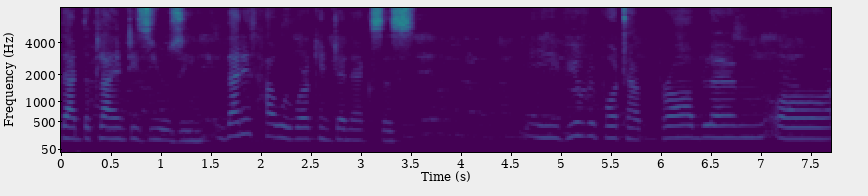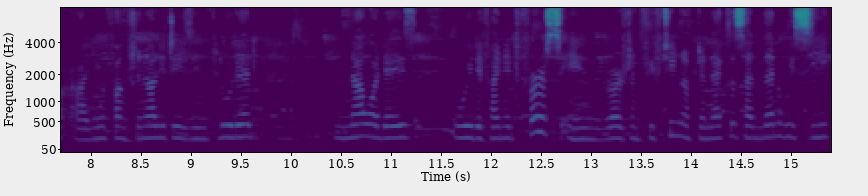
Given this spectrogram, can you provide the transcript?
that the client is using. That is how we work in GeneXus. If you report a problem or a new functionality is included, nowadays we define it first in version 15 of GeneXus, and then we see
